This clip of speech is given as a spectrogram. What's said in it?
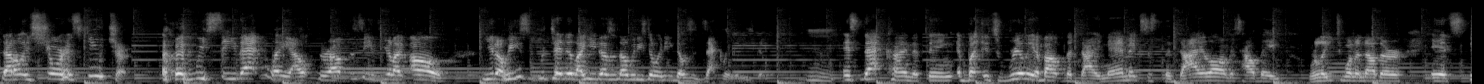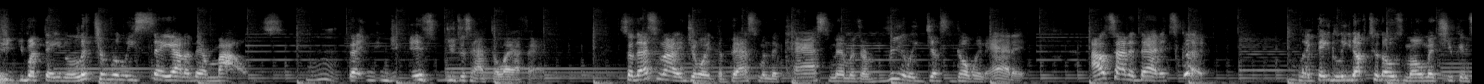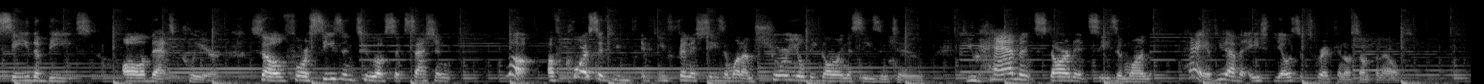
that'll ensure his future. and we see that play out throughout the season. You're like, oh, you know, he's pretending like he doesn't know what he's doing. He knows exactly what he's doing Mm. it's that kind of thing but it's really about the dynamics. It's the dialogue. It's how they relate to one another. It's what they literally say out of their mouths Mm. that it's you just have to laugh at. So that's when i enjoy it the best when the cast members are really just going at it. Outside of that it's good. Like they lead up to those moments. You can see the beats. All of that's clear. So for season two of succession look of course if you if you finish season one i'm sure you'll be going to season two. If you haven't started season one hey if you have an hbo subscription or something else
